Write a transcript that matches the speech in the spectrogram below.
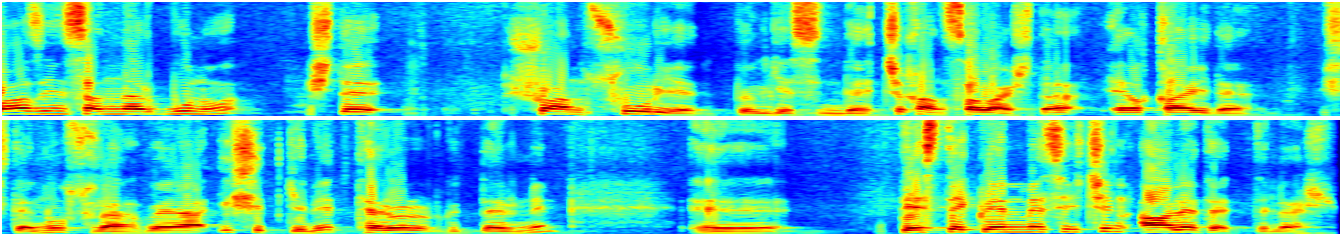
bazı insanlar bunu işte şu an Suriye bölgesinde çıkan savaşta El-Kaide, işte Nusra veya IŞİD gibi terör örgütlerinin e, desteklenmesi için alet ettiler.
